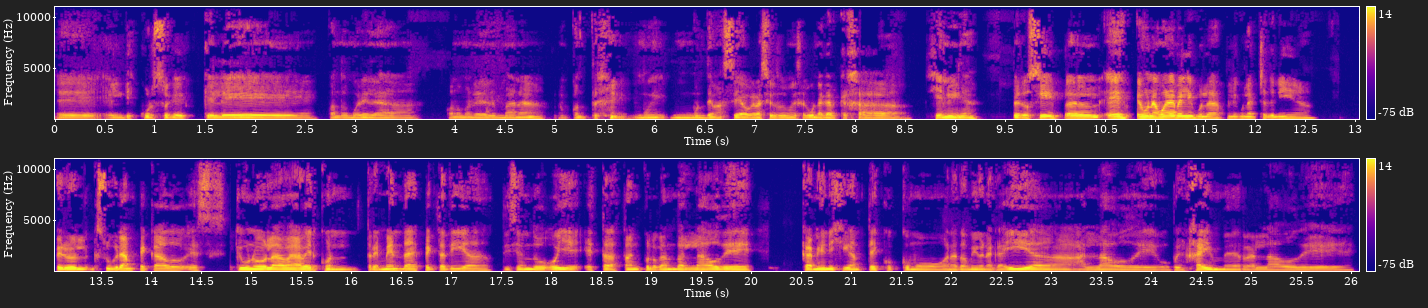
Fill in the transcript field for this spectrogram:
Eh, el discurso que, que lee cuando muere la cuando muere la hermana lo encontré muy, demasiado gracioso me sacó una carcajada genuina pero sí es, es, una buena película película entretenida pero su gran pecado es que uno la va a ver con tremendas expectativas, diciendo, oye, esta la están colocando al lado de camiones gigantescos como Anatomía de una caída, al lado de Oppenheimer, al lado de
